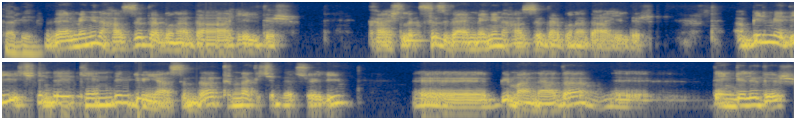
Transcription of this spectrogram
Tabii. Vermenin hazzı da buna dahildir. Karşılıksız vermenin hazzı da buna dahildir. Bilmediği için de kendi dünyasında tırnak içinde söyleyeyim e, bir manada e, dengelidir.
